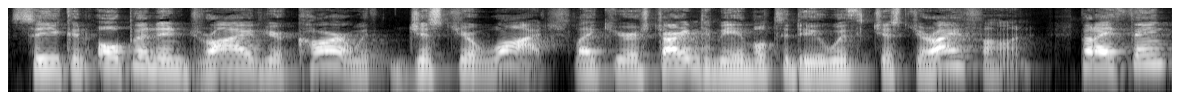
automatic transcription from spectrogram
so you can open and drive your car with just your watch, like you're starting to be able to do with just your iPhone. But I think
